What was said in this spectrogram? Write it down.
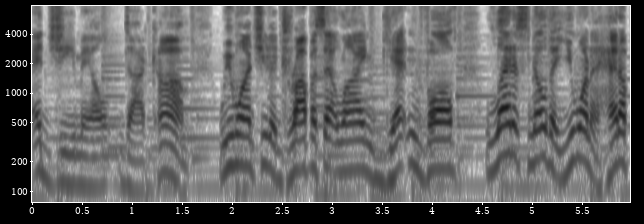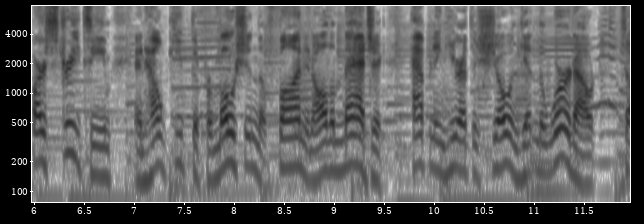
at gmail.com. We want you to drop us that line, get involved, let us know that you want to head up our street team and help keep the promotion, the fun, and all the magic happening here at the show and getting the word out to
